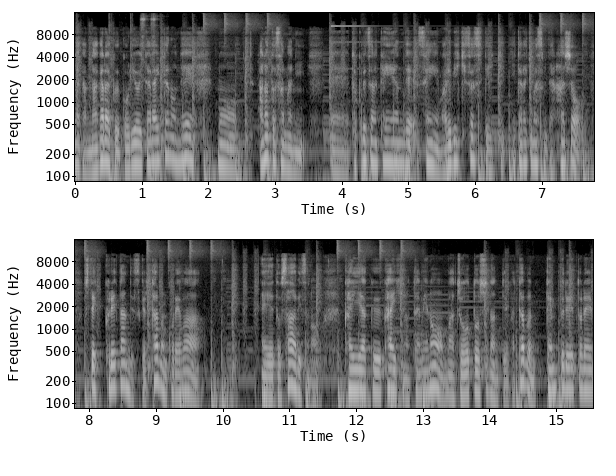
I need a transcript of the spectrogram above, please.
なんか長らくご利用いただいたのでもうあなた様に、えー、特別な提案で1000円割引させていただきますみたいな話をしてくれたんですけど多分これはえーと、サービスの解約回避のための、まあ、上等手段というか多分テンプレートで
